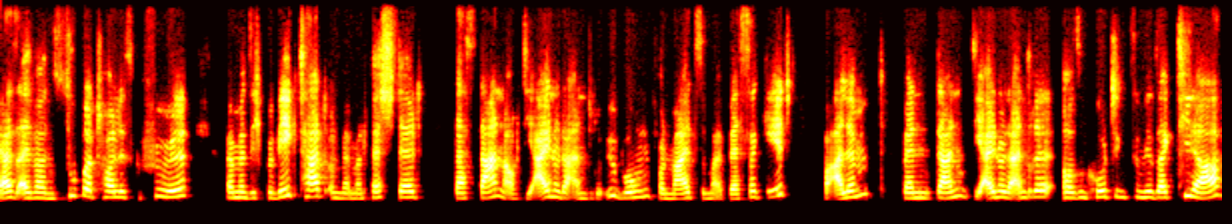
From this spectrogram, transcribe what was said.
Ja, es ist einfach ein super tolles Gefühl, wenn man sich bewegt hat und wenn man feststellt, dass dann auch die ein oder andere Übung von Mal zu Mal besser geht. Vor allem, wenn dann die ein oder andere aus dem Coaching zu mir sagt, Tina,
